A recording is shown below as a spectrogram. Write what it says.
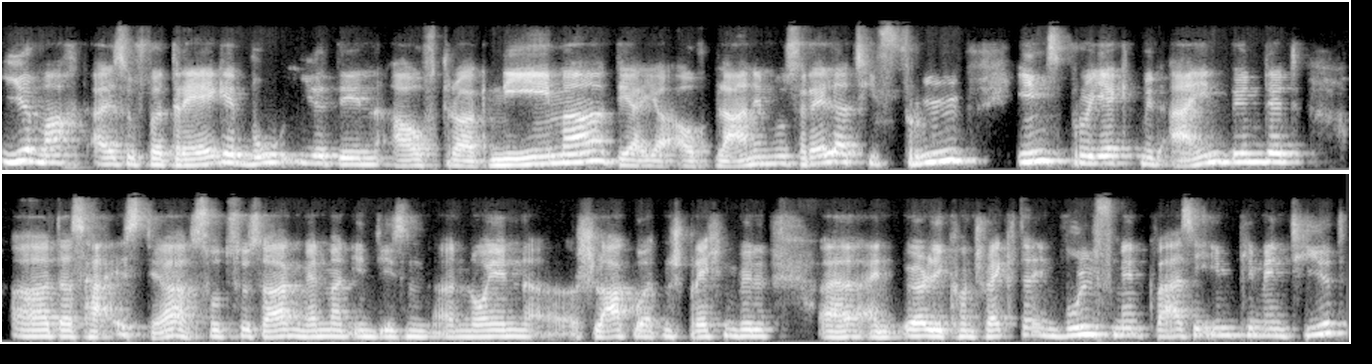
ihr macht also Verträge, wo ihr den Auftragnehmer, der ja auch planen muss, relativ früh ins Projekt mit einbindet. Äh, das heißt, ja, sozusagen, wenn man in diesen äh, neuen äh, Schlagworten sprechen will, ein Early Contractor Involvement quasi implementiert.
